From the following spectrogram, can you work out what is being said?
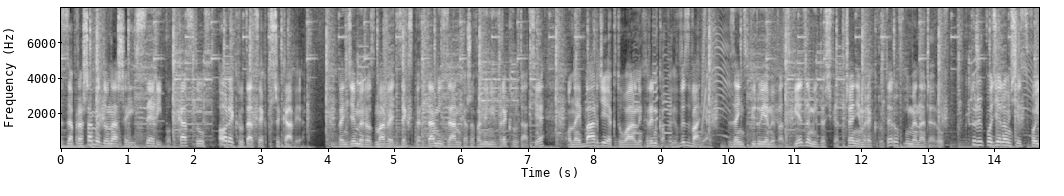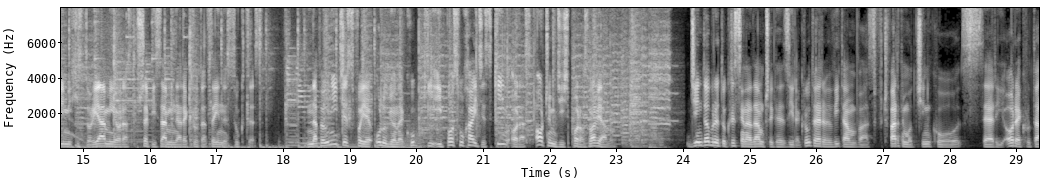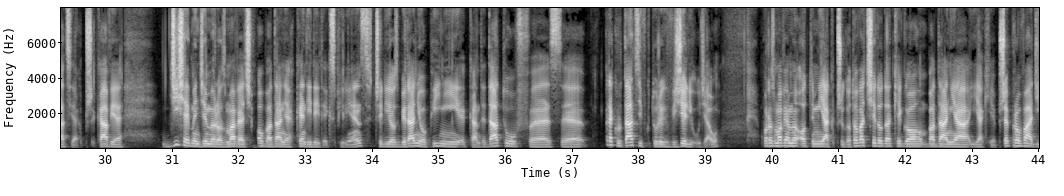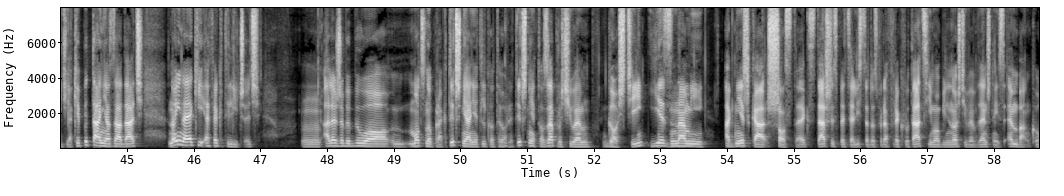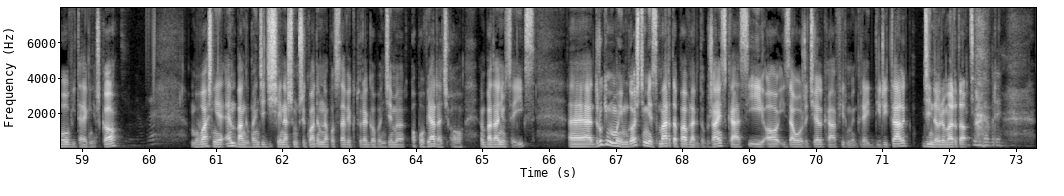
Zapraszamy do naszej serii podcastów o rekrutacjach przy kawie. Będziemy rozmawiać z ekspertami zaangażowanymi w rekrutację o najbardziej aktualnych rynkowych wyzwaniach. Zainspirujemy Was wiedzą i doświadczeniem rekruterów i menadżerów, którzy podzielą się swoimi historiami oraz przepisami na rekrutacyjny sukces. Napełnijcie swoje ulubione kubki i posłuchajcie z kim oraz o czym dziś porozmawiamy. Dzień dobry, tu Krystian Adamczyk z eRecruiter. Witam Was w czwartym odcinku serii o rekrutacjach przy kawie. Dzisiaj będziemy rozmawiać o badaniach Candidate Experience, czyli o zbieraniu opinii kandydatów e, z rekrutacji, w których wzięli udział. Porozmawiamy o tym, jak przygotować się do takiego badania, jak je przeprowadzić, jakie pytania zadać, no i na jaki efekt liczyć. Mm, ale żeby było mocno praktycznie, a nie tylko teoretycznie, to zaprosiłem gości. Jest z nami Agnieszka Szostek, starszy specjalista do spraw rekrutacji i mobilności wewnętrznej z mBanku. Witaj Agnieszko. Bo właśnie mBank będzie dzisiaj naszym przykładem, na podstawie którego będziemy opowiadać o badaniu CX. E, drugim moim gościem jest Marta Pawlak-Dobrzańska, CEO i założycielka firmy Great Digital. Dzień dobry Marta. Dzień dobry.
